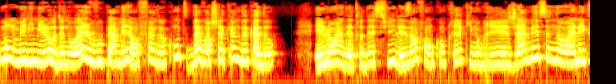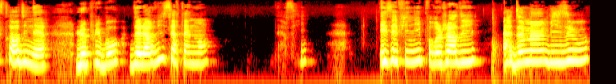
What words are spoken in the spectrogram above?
Mon méli-mélo de Noël vous permet en fin de compte d'avoir chacun de cadeaux. Et loin d'être déçus, les enfants comprirent qu'ils n'oublieraient jamais ce Noël extraordinaire, le plus beau de leur vie certainement. Merci. Et c'est fini pour aujourd'hui. À demain, bisous.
